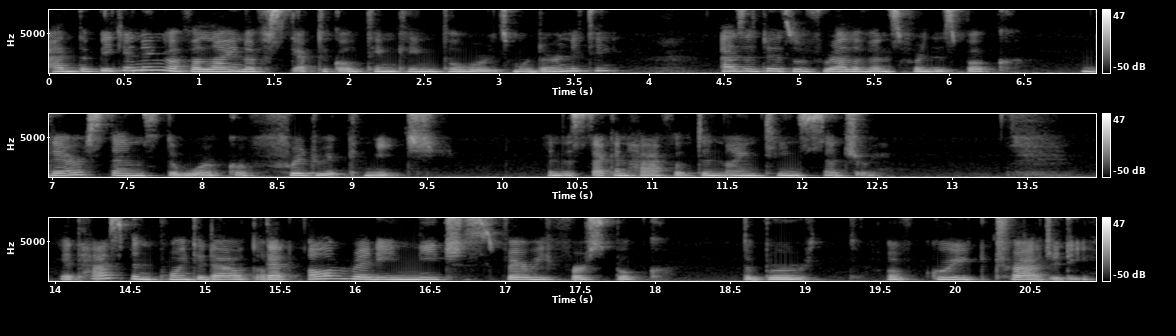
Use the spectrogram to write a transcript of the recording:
At the beginning of a line of skeptical thinking towards modernity, as it is of relevance for this book, there stands the work of Friedrich Nietzsche in the second half of the 19th century. It has been pointed out that already Nietzsche's very first book, The Birth of Greek Tragedy,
